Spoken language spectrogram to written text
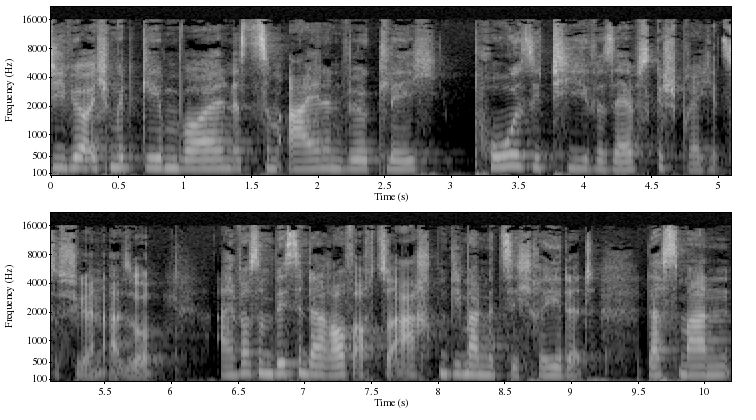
die wir euch mitgeben wollen, ist zum einen wirklich positive Selbstgespräche zu führen. Also einfach so ein bisschen darauf auch zu achten, wie man mit sich redet. Dass man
